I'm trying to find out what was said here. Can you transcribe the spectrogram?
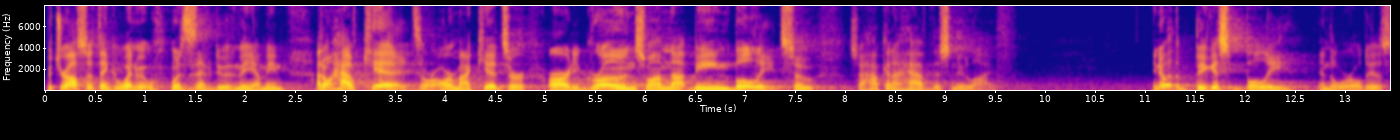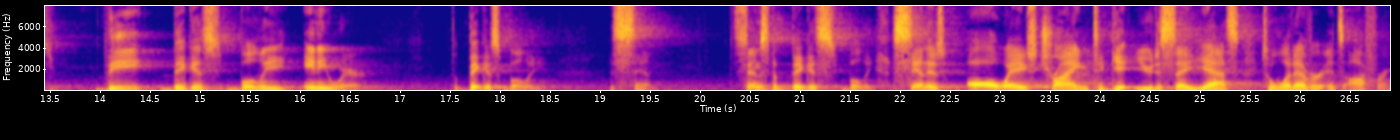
But you're also thinking, wait a minute, what does this have to do with me? I mean, I don't have kids, or, or my kids are, are already grown, so I'm not being bullied. So, so how can I have this new life? You know what the biggest bully in the world is? The biggest bully anywhere, the biggest bully is sin. Sin's the biggest bully. Sin is always trying to get you to say yes to whatever it's offering.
